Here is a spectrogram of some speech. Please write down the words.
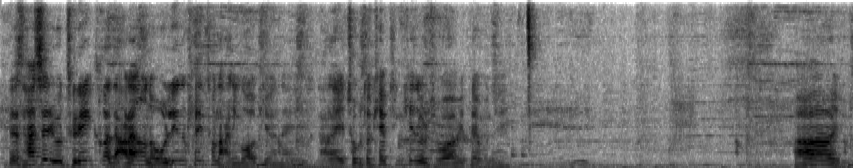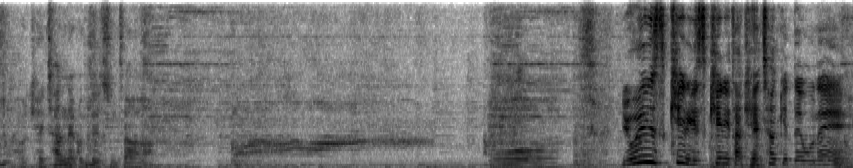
근데 사실 이 드레이크가 나랑은 어울리는 캐릭터는 아닌 것 같기는 해 나는 애초부터 캡틴 키드를 좋아하기 때문에. 아 괜찮네 근데 진짜 오요 스킬 이 스킬이 다 괜찮기 때문에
